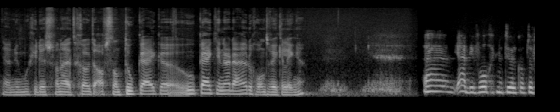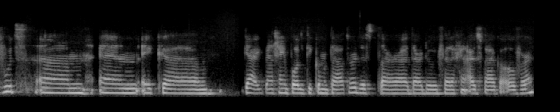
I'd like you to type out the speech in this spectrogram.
Ja, nu moet je dus vanuit grote afstand toekijken. Hoe kijk je naar de huidige ontwikkelingen? Uh, ja, die volg ik natuurlijk op de voet. Um, en ik, uh, ja, ik ben geen politiek commentator, dus daar, uh, daar doe ik verder geen uitspraken over.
